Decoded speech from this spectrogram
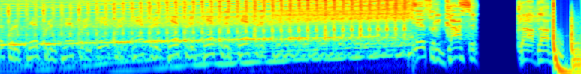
Here for the gossip. Blah blah.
